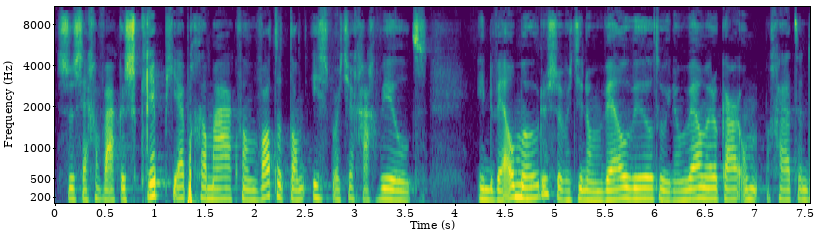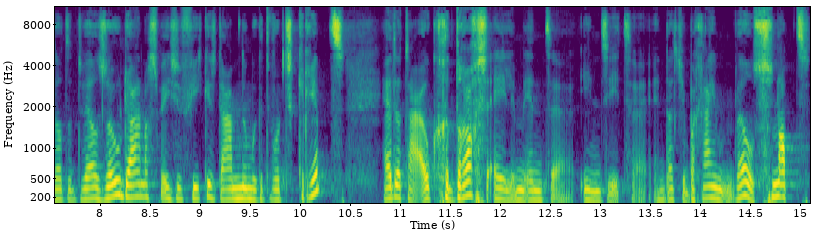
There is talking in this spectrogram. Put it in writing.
ze zeggen vaak een scriptje hebt gemaakt van wat het dan is wat je graag wilt in de welmodus, wat je dan wel wilt, hoe je dan wel met elkaar omgaat en dat het wel zodanig specifiek is. Daarom noem ik het woord script, hè, dat daar ook gedragselementen in zitten en dat je brein wel snapt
